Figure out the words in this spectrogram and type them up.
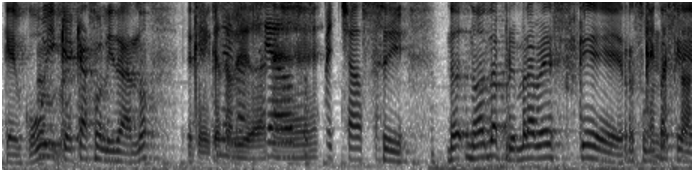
Que, uy, qué casualidad, ¿no? Qué Este, casualidad. Demasiado eh. sospechoso. Sí, no, no es la primera vez que resulta que,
